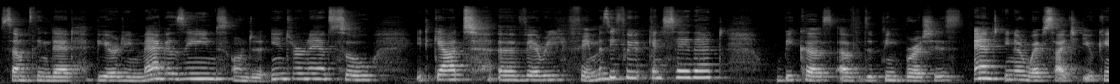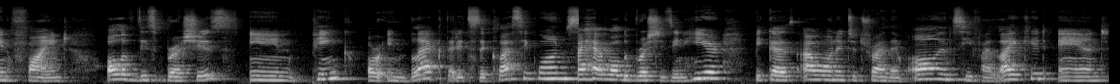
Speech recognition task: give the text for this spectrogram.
something that appeared in magazines, on the internet, so it got uh, very famous if we can say that because of the pink brushes and in our website you can find all of these brushes in pink or in black, that it's the classic ones. I have all the brushes in here because I wanted to try them all and see if I like it and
